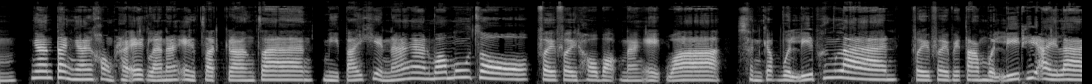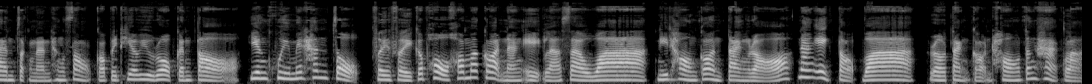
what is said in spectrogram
ำงานแต่งงานของพระเอกและนางเอกจัดกลางแจ้ง มีป้ายเขียนหน้างานว่ามู่โจ เฟยเฟยโทรบอกนางเอกว่า ฉันกับเวลลี่เพิ่งแลนเฟยเฟยไปตามเวลลี่ที่ไอร์แลนด์ จากนั้นทั้งสองก็ไปเที่ยวยุโรปกันต่อ ยังคุยไม่ทันจบ เฟยเฟยก็โผล่เข้ามากอดนางเอกแล้วแซวว่านี่ท้องก่อนแต่งหรอ นางเอกตอบว่า เราแต่งก่อนท้องตั้งหากล่ะ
